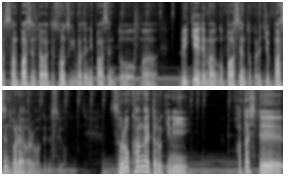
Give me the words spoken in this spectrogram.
3%上がって、その次また2%、まあ、累計でまあ5%から10%まで上がるわけですよ。それを考えたときに、果たして、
